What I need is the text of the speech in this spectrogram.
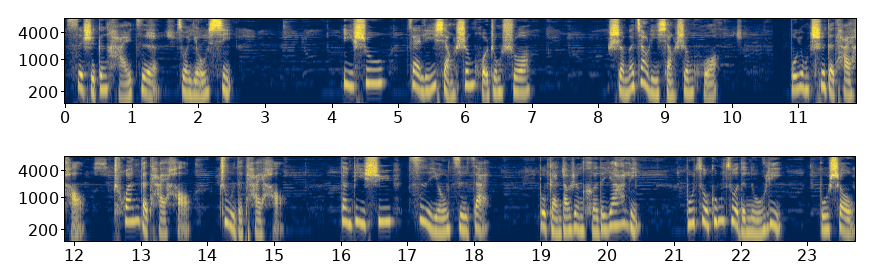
四是跟孩子做游戏。”一书在《理想生活》中说：“什么叫理想生活？不用吃得太好，穿得太好，住得太好，但必须自由自在，不感到任何的压力，不做工作的奴隶，不受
